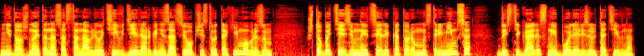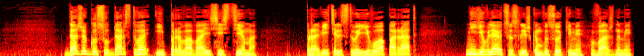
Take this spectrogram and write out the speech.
Не должно это нас останавливать и в деле организации общества таким образом, чтобы те земные цели, к которым мы стремимся, достигались наиболее результативно. Даже государство и правовая система, правительство и его аппарат не являются слишком высокими, важными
